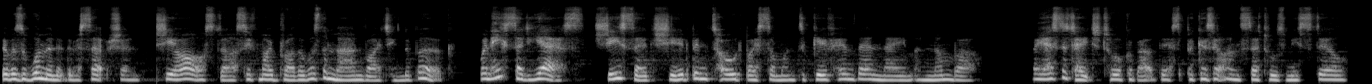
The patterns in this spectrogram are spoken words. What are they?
There was a woman at the reception. She asked us if my brother was the man writing the book. When he said yes, she said she had been told by someone to give him their name and number. I hesitate to talk about this because it unsettles me still,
